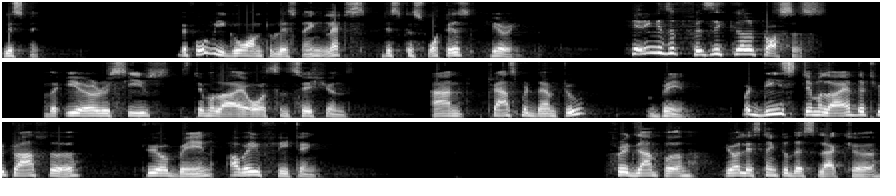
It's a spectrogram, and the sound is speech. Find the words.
listening. Before we go on to listening, let's discuss what is hearing. Hearing is a physical process. The ear receives stimuli or sensations and transmit them to brain. But these stimuli that you transfer to your brain are very fleeting. For example, you are listening to this lecture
